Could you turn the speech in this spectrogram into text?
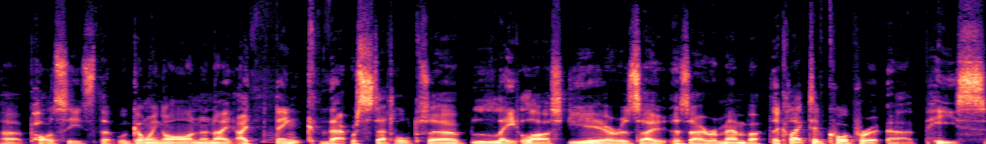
uh, policies that were going on, and I, I think that was settled uh, late last year, as I as I remember. The collective corporate piece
